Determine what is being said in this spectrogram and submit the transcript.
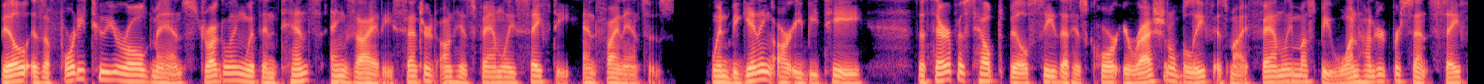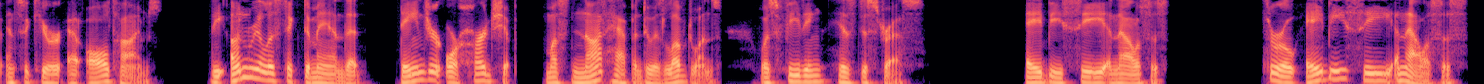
Bill is a 42 year old man struggling with intense anxiety centered on his family's safety and finances. When beginning REBT, the therapist helped Bill see that his core irrational belief is my family must be 100% safe and secure at all times. The unrealistic demand that danger or hardship must not happen to his loved ones was feeding his distress. ABC analysis. Through ABC analysis,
